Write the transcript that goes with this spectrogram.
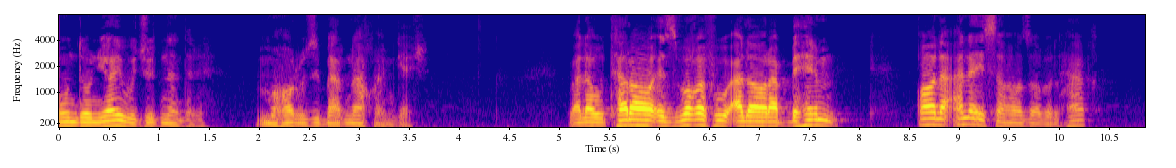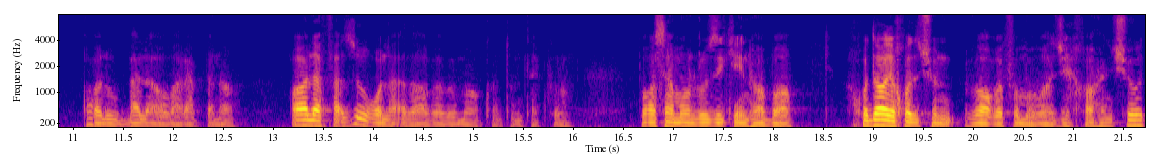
اون دنیایی وجود نداره. ماها روزی بر نخواهیم گشت. ولو ترا از وقفوا علی ربهم قال الیس هذا بالحق؟ قالوا بلا و ربنا. قال فذوقوا العذاب بما کنتم تکفرون. باز همون روزی که اینها با خدای خودشون واقف و مواجه خواهند شد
